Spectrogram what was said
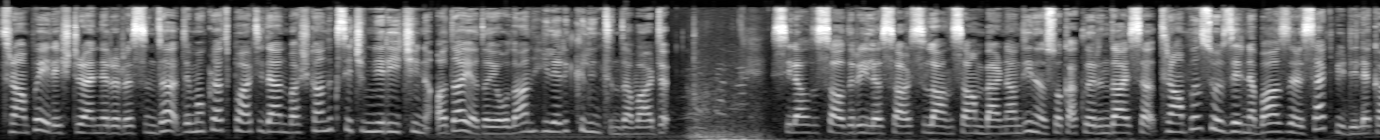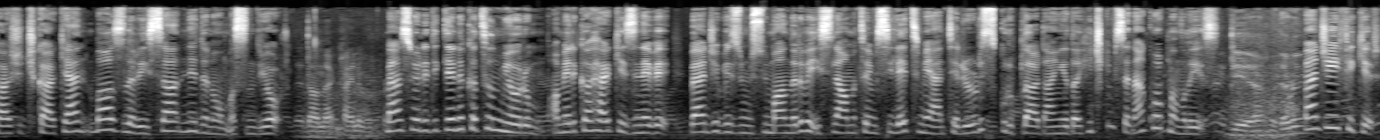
Trump'ı eleştirenler arasında Demokrat Parti'den başkanlık seçimleri için aday adayı olan Hillary Clinton da vardı. Silahlı saldırıyla sarsılan San Bernardino sokaklarındaysa Trump'ın sözlerine bazıları sert bir dile karşı çıkarken bazıları ise neden olmasın diyor. Ben söylediklerine katılmıyorum. Amerika herkesin evi. Bence biz Müslümanları ve İslam'ı temsil etmeyen terörist gruplardan ya da hiç kimseden korkmamalıyız. Bence iyi fikir.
